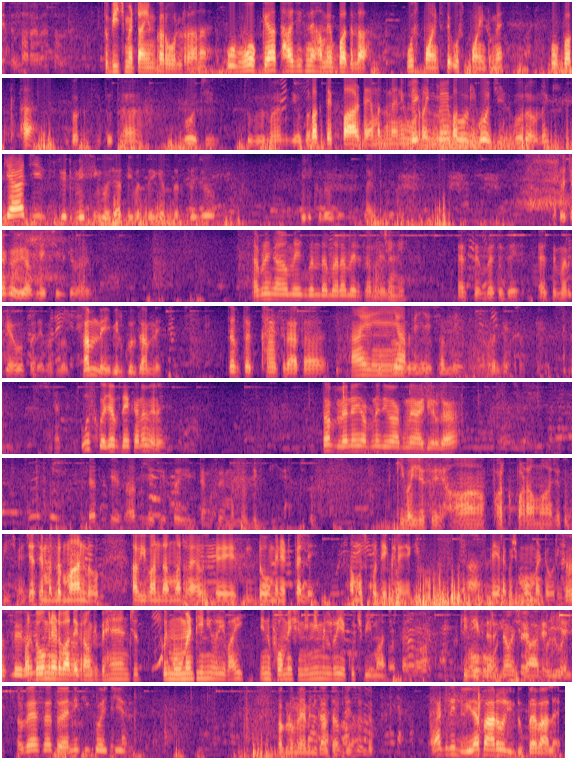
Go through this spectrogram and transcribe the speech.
तो बीच में टाइम का रोल रहा ना। वो क्या था जिसने हमें बदला? उस पॉइंट से उस पॉइंट में वो वक्त था। वक्त तो था। वो चीज़ तो मान गया वक्त एक पार्ट है मतलब मैं नहीं बोल रहा लेकिन कि मैं वो वक्त वो चीज़ बोल रहा हूँ ना कि क्या चीज़ फिर मिसिंग हो जाती बंदे के अंदर से जो बिल्कुल हो हो। जाती सोचा कभी आपने इस चीज़ के बारे में? अपने गाँव में एक बंदा मरा मेरे सामने ऐसे हम बैठे थे ऐसे मर गया वो परे मतलब सामने बिल्कुल सामने। तब तक खांस रहा था। हाँ ये- यहाँ पे ये में चीज़ उसको जब देखा ना मैंने तब मैंने अपने दिमाग में आइडियल का डेथ के साथ ये चीज़ सही ढंग से मतलब दिखती है। कि भाई जैसे हाँ फ़र्क पड़ा माज तो बीच में। जैसे मतलब मान लो अभी बंदा मर रहा है उसके दो मिनट पहले। हम उसको देख रहे हैं कि वो सांस ले रहा है कुछ मूवमेंट हो रही है। और दो मिनट बाद देख रहा हूँ कि बहन जो कोई मूवमेंट ही नहीं हो रही भाई। इन्फॉर्मेशन ही नहीं मिल रही है कुछ भी माज किसी भी तरह की। ऐसा तो है नहीं कि कोई चीज़ पकड़ो मैं भी निकालता हूँ अपनी सोलर अरे किसी दलीला पार हो रही धुप्पे वाल है।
